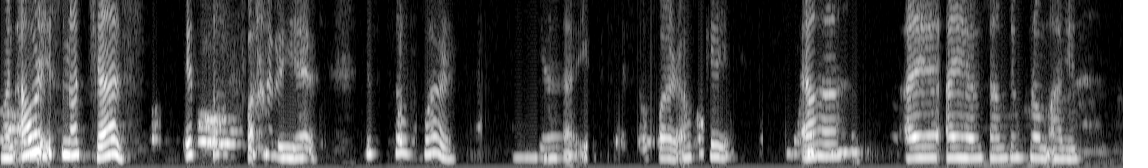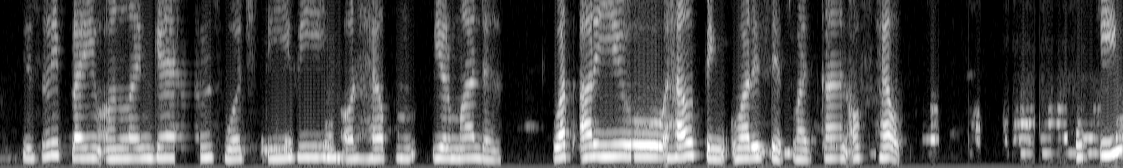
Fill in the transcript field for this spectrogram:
One hour is not just. It's so far. Yeah, it's so far. Yeah, it's so far. Okay. Uh, I I have something from Aryan. Usually playing online games, watch TV, or help your mother. What are you helping? What is it? What kind of help? Cooking?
